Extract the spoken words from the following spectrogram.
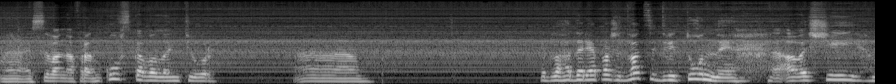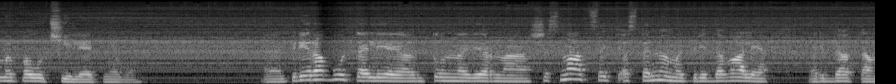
Э, С Ивано-Франковска волонтер. Э, И благодаря Паше 22 тонны э, овощей мы получили от него. Переработали тонн, наверное, 16. Остальное мы передавали ребятам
